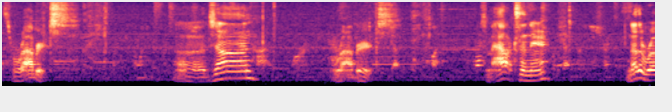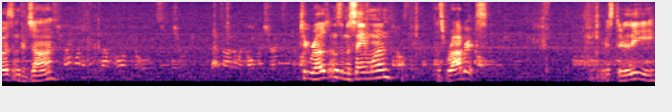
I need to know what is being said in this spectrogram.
It's Roberts. Uh, John. Roberts. Some Alex in there. Another Rosen for John. Two Rosens in the same one. That's Roberts. Mr. Lee.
